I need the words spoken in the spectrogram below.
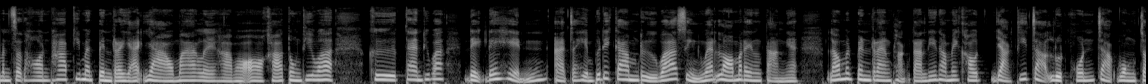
มันสะท้อนภาพที่มันเป็นระยะยาวมากเลยค่ะพออคะตรงที่ว่าคือแทนที่ว่าเด็กได้เห็นอาจจะเห็นพฤติกรรม หรือว่าสิ่งแวดล้อมอะไรต่างๆเนี่ยแล้วมันเป็นแรงผลักดันที่ทำให้เขาอยากที่จะหลุดพ้นจากวงจ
